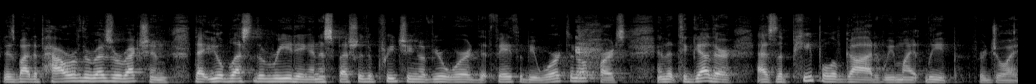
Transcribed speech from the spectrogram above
it is by the power of the resurrection that you'll bless the reading and especially the preaching of your word, that faith would be worked in our hearts, and that together, as the people of God, we might leap for joy.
